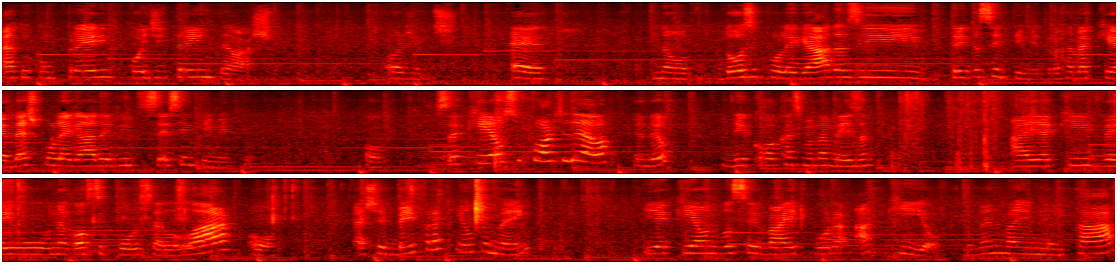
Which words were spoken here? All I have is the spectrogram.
A que eu comprei foi de 30, eu acho. Ó, gente. É. Não, 12 polegadas e 30 centímetros. Essa daqui é 10 polegadas e 26 centímetros. Ó. Isso aqui é o suporte dela, entendeu? De colocar em cima da mesa. Aí aqui veio o negócio de pôr o celular, ó. Achei bem fraquinho também. E aqui é onde você vai pôr aqui, ó. Tá vendo? Vai montar.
